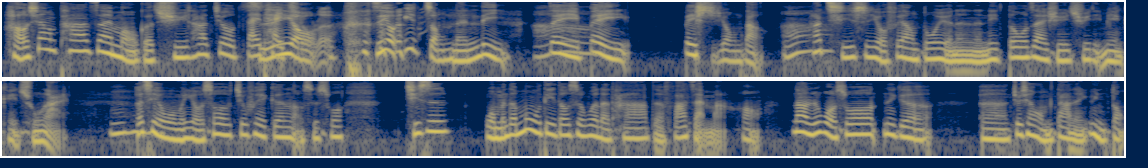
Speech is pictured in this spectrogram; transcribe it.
好像他在某个区，他就只有了，只有一种能力 被被被使用到。啊，他其实有非常多元的能力，都在学习区里面可以出来。嗯，而且我们有时候就会跟老师说，其实我们的目的都是为了他的发展嘛，哈。那如果说那个，呃，就像我们大人运动，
